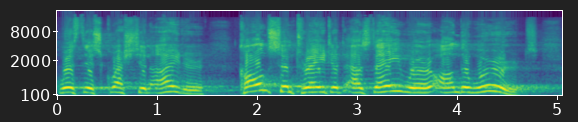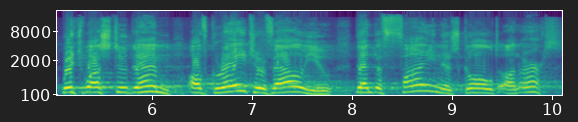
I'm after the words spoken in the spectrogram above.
with this question either, concentrated as they were on the Word which was to them of greater value than the finest gold on earth.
